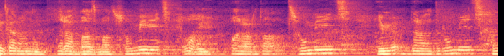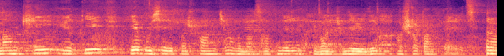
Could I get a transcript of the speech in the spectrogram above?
ընկարանում նրա բազմացումից, հողի բարարտացումից, հիմնադրումից, խնամքի, էտի եւ բույսերի պաշտպանության վնասատների հիվանդությունների դեմ աշխատանքներից։ Նրա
